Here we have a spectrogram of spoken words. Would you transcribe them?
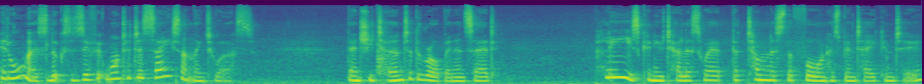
It almost looks as if it wanted to say something to us. Then she turned to the robin and said, Please, can you tell us where the Tumnus the faun has been taken to?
